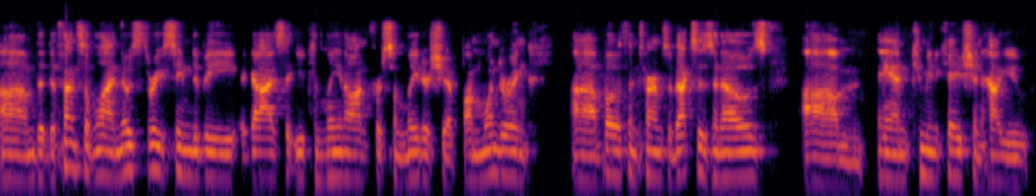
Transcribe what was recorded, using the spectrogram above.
um, the defensive line, those three seem to be guys that you can lean on for some leadership. I'm wondering, uh, both in terms of X's and O's um, and communication, how you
